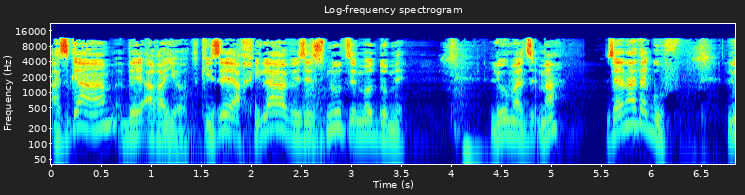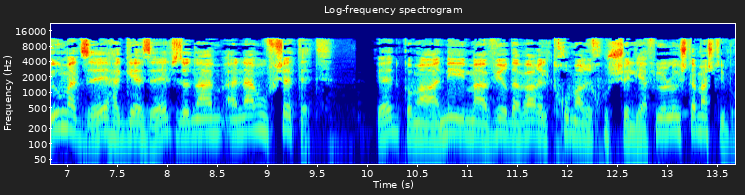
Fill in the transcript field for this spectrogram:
אז גם באריות, כי זה אכילה וזה זנות, זה מאוד דומה. לעומת זה, מה? זה ענת הגוף. לעומת זה, הגזל, שזו ענה מופשטת. כן? כלומר, אני מעביר דבר אל תחום הרכוש שלי, אפילו לא השתמשתי בו.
